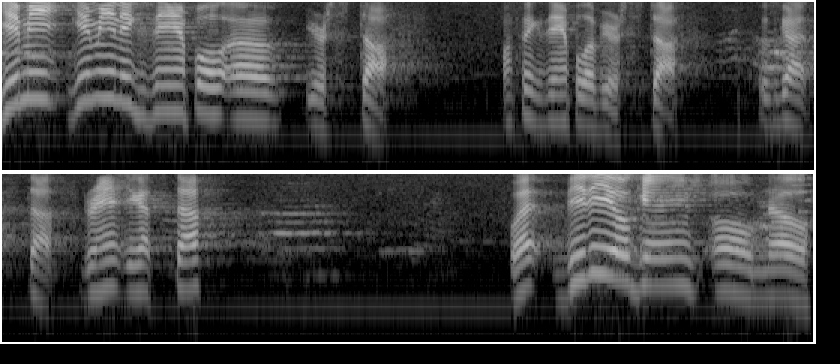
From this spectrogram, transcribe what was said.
Give me, give me an example of your stuff. What's an example of your stuff? Who's got stuff? Grant, you got stuff? What? Video games? Oh no.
